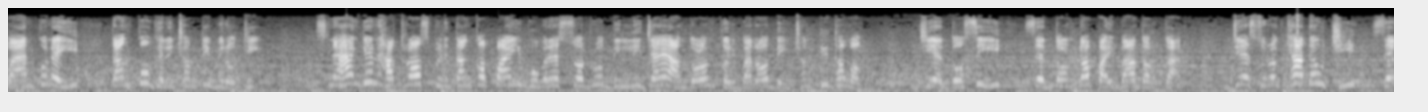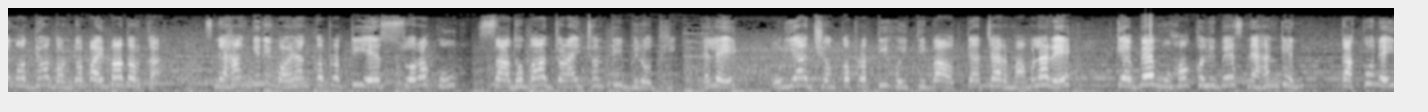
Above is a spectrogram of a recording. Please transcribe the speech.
बयान को नहीं घेरी विरोधी स्नेहांगीन हाथरस पीड़िता भुवनेश्वर दिल्ली जाए आंदोलन करार धमक जी दोषी से दंड पाइबा दरकार जे सुरक्षा दे दंड पाइबा दरकार स्नेहांगिनी महिला प्रति स्वर को साधुवाद जनई विरोधी हेले ওড়িয়া ঝিউঙ্ প্রতি হয়েছে অত্যাচার মামলার কেবে মুহ খোলবে স্নেহাঙ্গিন তাকে নেই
